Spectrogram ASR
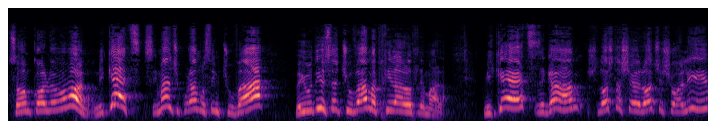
צום קול וממון. מקץ, סימן שכולם עושים תשובה, ויהודי עושה תשובה מתחיל לעלות למעלה. מקץ זה גם שלושת השאלות ששואלים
